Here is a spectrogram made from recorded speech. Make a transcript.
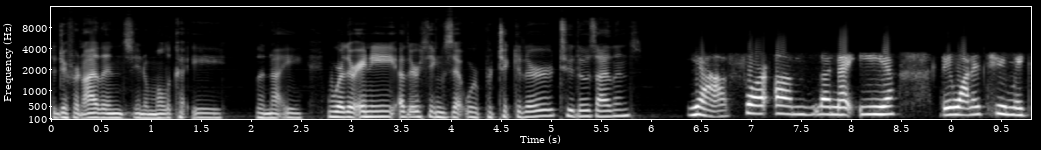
the different islands, you know, Molokai, Lanai. Were there any other things that were particular to those islands? Yeah, for um, Lanai, they wanted to make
